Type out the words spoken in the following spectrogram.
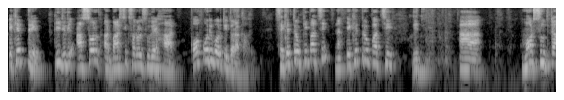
এক্ষেত্রেও কি যদি আসল আর বার্ষিক সরল সুদের হার অপরিবর্তিত রাখা হয়, সেক্ষেত্রেও কি পাচ্ছি? না, এক্ষেত্রেও পাচ্ছি যে মোট সুদটা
